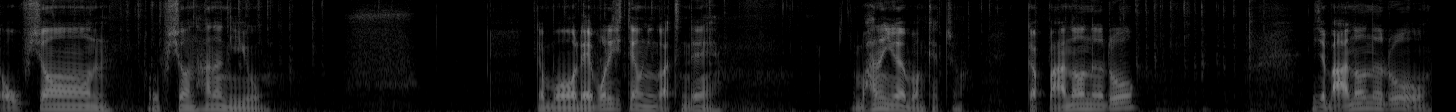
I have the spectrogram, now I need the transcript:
그러니까 옵션 옵션 하는 이유. 그러니까 뭐 레버리지 때문인 것 같은데 뭐 하는 이유가 많겠죠. 그러니까 만 원으로 이제 만 원으로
